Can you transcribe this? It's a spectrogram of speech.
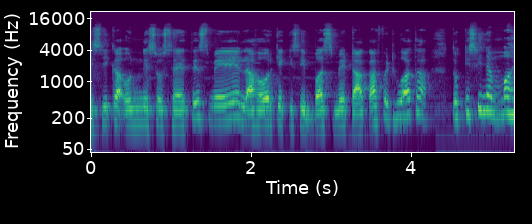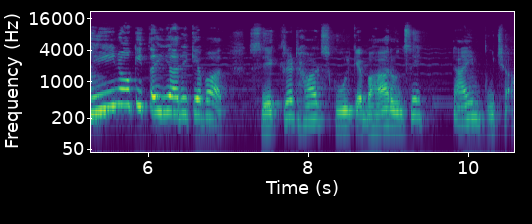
किसी का उन्नीस सौ सैंतीस में लाहौर के किसी बस में टाका फिट हुआ था तो किसी ने महीनों की तैयारी के बाद सीक्रेट हार्ट स्कूल के बाहर उनसे टाइम पूछा।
